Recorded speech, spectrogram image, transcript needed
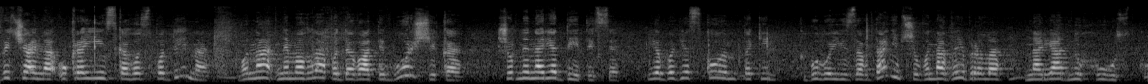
Звичайна українська господина вона не могла подавати борщика, щоб не нарядитися. І обов'язковим таким було її завданням, щоб вона вибрала нарядну хустку.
